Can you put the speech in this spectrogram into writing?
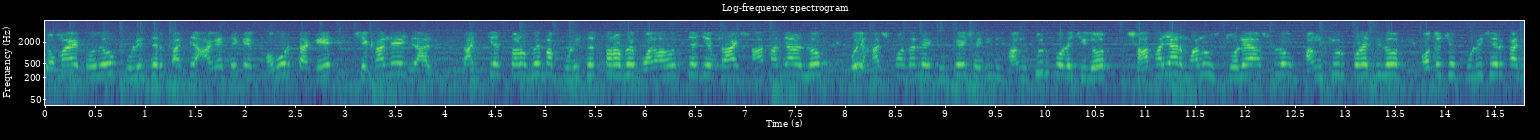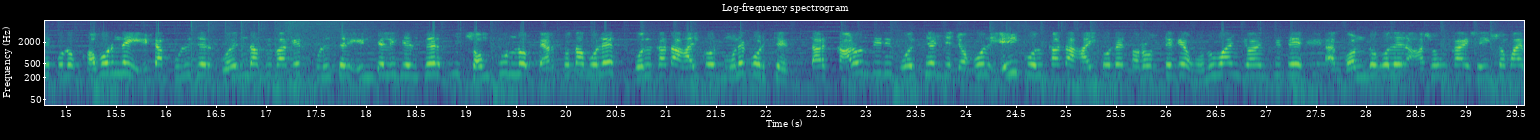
জমায়েত হলেও পুলিশের কাছে আগে থেকে খবর থাকে, সেখানে রাজ্যের তরফে বা পুলিশের তরফে বলা হচ্ছে যে প্রায় সাত হাজার লোক ওই হাসপাতালে ঢুকে সেদিন ভাঙচুর করেছিল। সাত হাজার মানুষ চলে আসলো, ভাঙচুর করেছিল, অথচ পুলিশের কাছে কোনো খবর নেই। এটা পুলিশের গোয়েন্দা বিভাগের, পুলিশের ইন্টেলিজেন্সের সম্পূর্ণ ব্যর্থতা বলে কলকাতা হাইকোর্ট মনে করছেন, তার কারণ তিনি বলছেন যে যখন এই কলকাতা হাইকোর্টের তরফ থেকে হনুমান জয়ন্তীতে গন্ডগোলের আশঙ্কায় সেই সময়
